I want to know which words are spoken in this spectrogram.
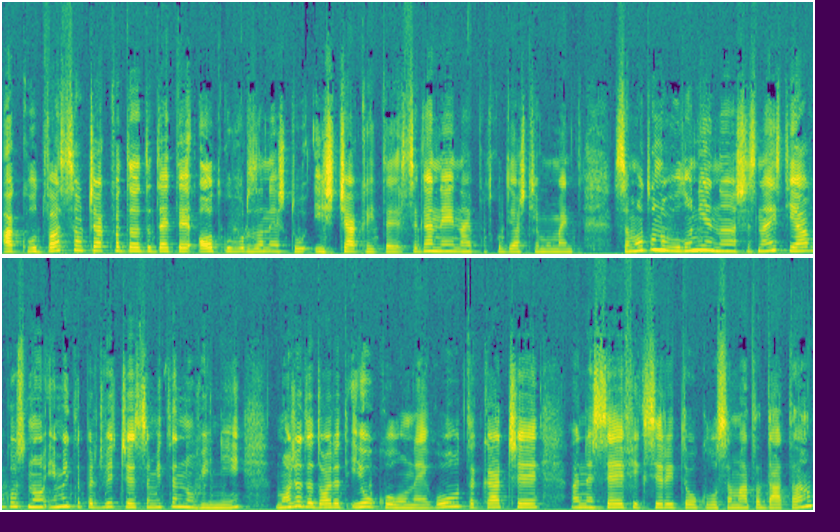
Ако от вас се очаква да дадете отговор за нещо, изчакайте. Сега не е най-подходящия момент. Самото новолуние на 16 август, но имайте предвид, че самите новини може да дойдат и около него, така че не се фиксирайте около самата дата.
